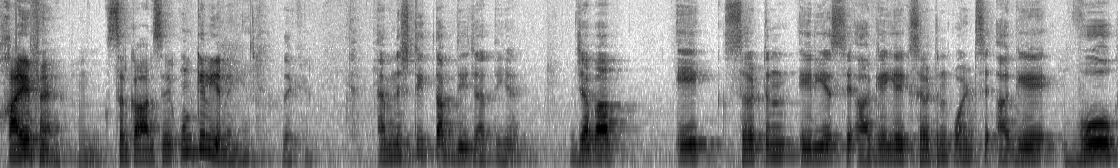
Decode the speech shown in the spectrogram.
खाइफ हैं हम्म। सरकार से उनके लिए नहीं है देखें एमनेस्टी तब दी जाती है जब आप एक सर्टन एरिया से आगे या एक सर्टन पॉइंट से आगे वो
